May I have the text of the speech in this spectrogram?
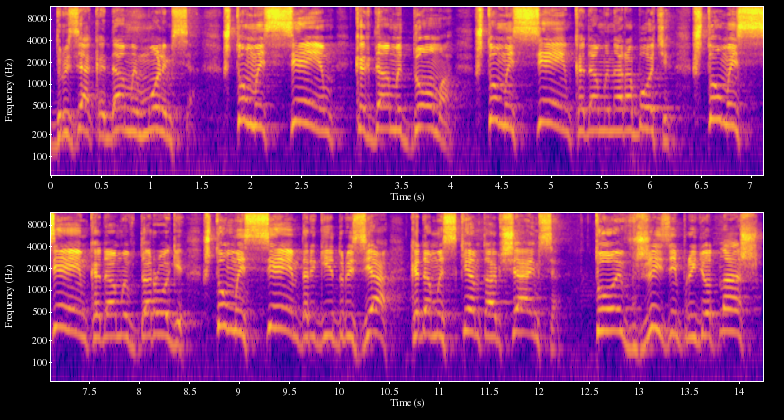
Друзья, когда мы молимся, что мы сеем, когда мы дома, что мы сеем, когда мы на работе, что мы сеем, когда мы в дороге, что мы сеем, дорогие друзья, когда мы с кем-то общаемся. то в жизни придет наш.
